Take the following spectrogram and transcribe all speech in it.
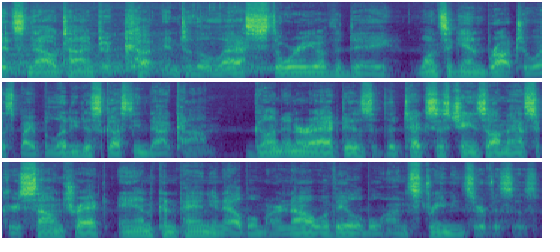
It's now time to cut into the last story of the day, once again brought to us by BloodyDisgusting.com. Gun Interactive's The Texas Chainsaw Massacre soundtrack and companion album are now available on streaming services.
